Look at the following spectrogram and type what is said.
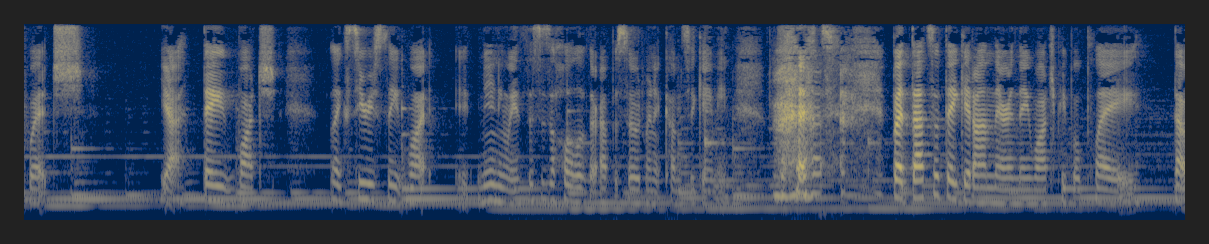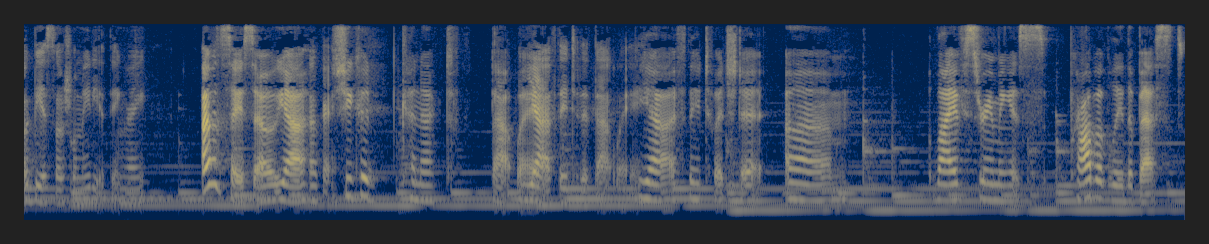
Twitch. Yeah, they watch, like, seriously, what. Anyways, this is a whole other episode when it comes to gaming. But, but that's what they get on there and they watch people play. That would be a social media thing, right? I would say so, yeah. Okay. She could connect that way. Yeah, if they did it that way. Yeah, if they twitched it. Um, live streaming is probably the best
